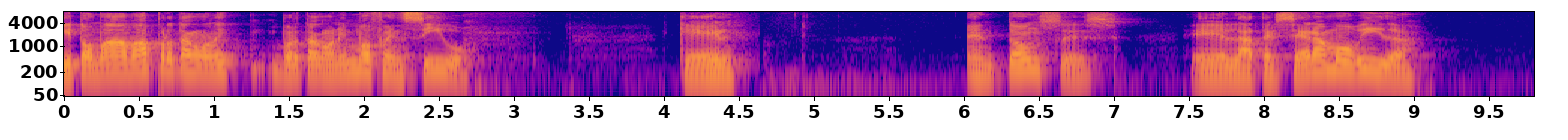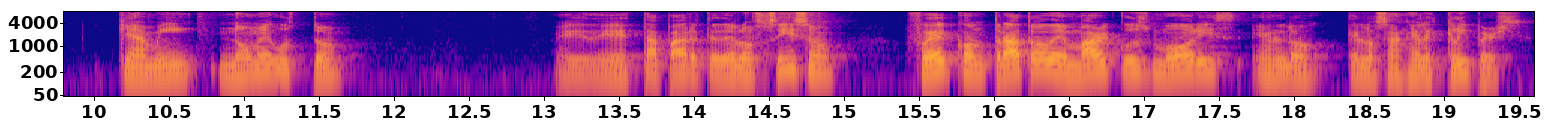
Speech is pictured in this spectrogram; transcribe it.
Y tomaba más protagonismo ofensivo que él. Entonces, eh, la tercera movida que a mí no me gustó eh, de esta parte de los season fue el contrato de Marcus Morris en los, en los Ángeles Clippers.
